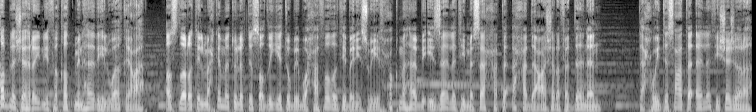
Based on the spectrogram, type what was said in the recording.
قبل شهرين فقط من هذه الواقعة أصدرت المحكمة الاقتصادية بمحافظة بني سويف حكمها بإزالة مساحة أحد عشر فدانا تحوي تسعة آلاف شجرة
